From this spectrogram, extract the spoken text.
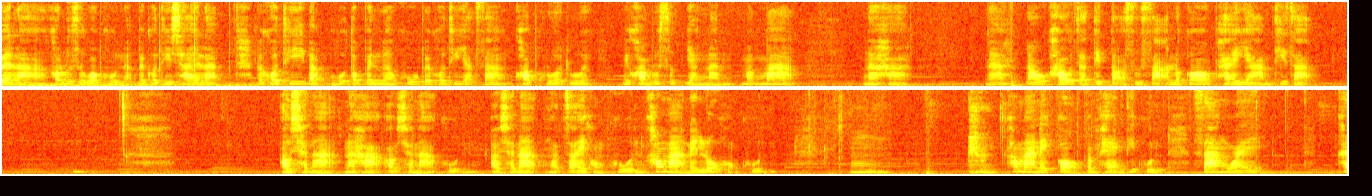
เวลาเขารู้สึกว่าคุณเป็นคนที่ใช่แล้วเป็นคนที่แบบโอ้โหต้องเป็นเนื้อคู่เป็นคนที่อยากสร้างครอบครัวด้วย มีความรู้สึกอย่างนั้นมาก ๆนะคะนะเราเขาจะติดต่อสื่อสารแล้วก็พยายามที่จะ เอาชนะนะคะ เอาชนะคุณ เอาชนะหัวใจของคุณเข้ามาในโลกของคุณเข้ามาในกรอบกำแพงที่คุณสร้างไว้ ใคร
